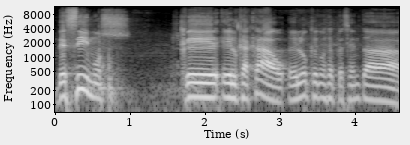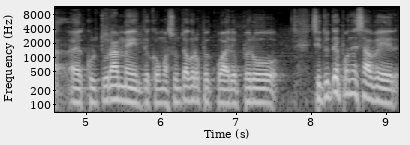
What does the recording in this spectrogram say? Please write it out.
decimos que el cacao es lo que nos representa eh, culturalmente como asunto agropecuario, pero si tú te pones a ver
